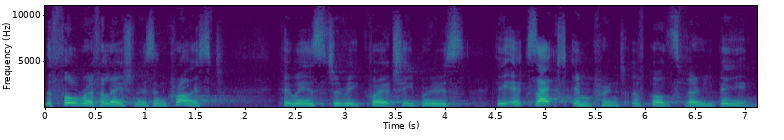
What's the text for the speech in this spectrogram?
The full revelation is in Christ, who is, to requote Hebrews, the exact imprint of God's very being.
